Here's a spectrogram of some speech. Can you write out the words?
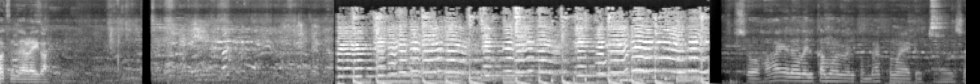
ಆಗ್ತಿದ್ದಾಳೆ ಈಗ. So hi hello welcome are welcome back to my YouTube channel so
